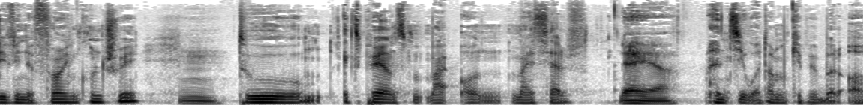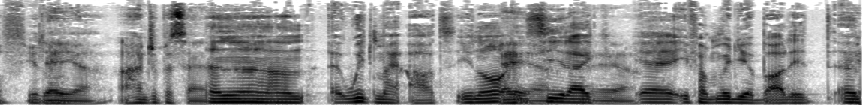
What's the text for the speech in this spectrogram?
live in a foreign country Mm. to experience my own myself Yeah, yeah, and see what I'm capable of. You know? yeah, yeah. A hundred percent. And um, with my art, you know, Yeah, and yeah, see like yeah, yeah, if I'm really about it. And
